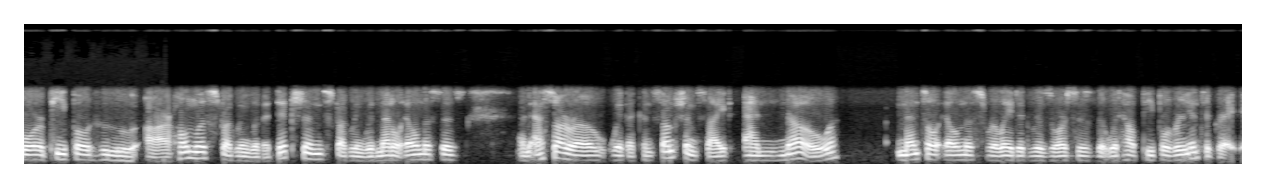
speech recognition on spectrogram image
for people who are homeless, struggling with addiction, struggling with mental illnesses, an SRO with a consumption site and no mental illness related resources that would help people reintegrate.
